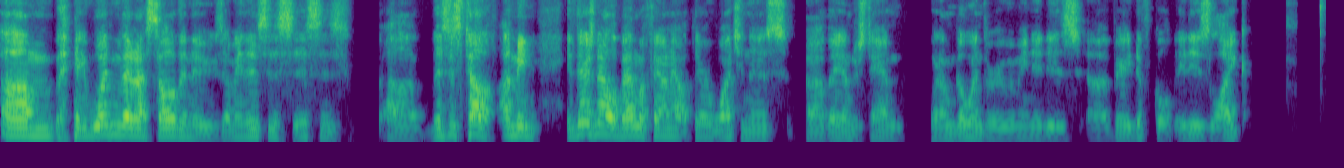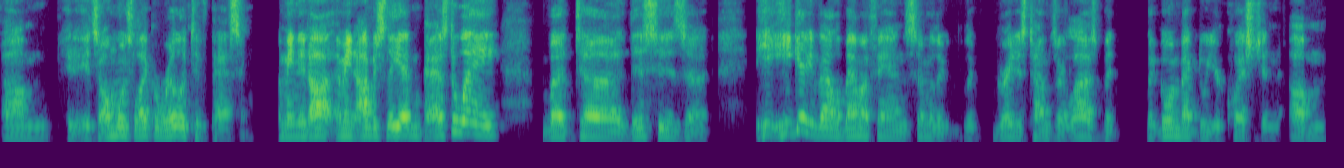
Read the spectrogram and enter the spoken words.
Um, it wasn't that I saw the news. I mean, this is this is uh, this is tough. I mean, if there's an Alabama fan out there watching this, uh, they understand what I'm going through. I mean, it is uh, very difficult. It is like, um, it, it's almost like a relative passing. I mean, it. I mean, obviously, he hadn't passed away, but uh, this is. Uh, he he gave Alabama fans some of the, the greatest times of their lives. But but going back to your question, um,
